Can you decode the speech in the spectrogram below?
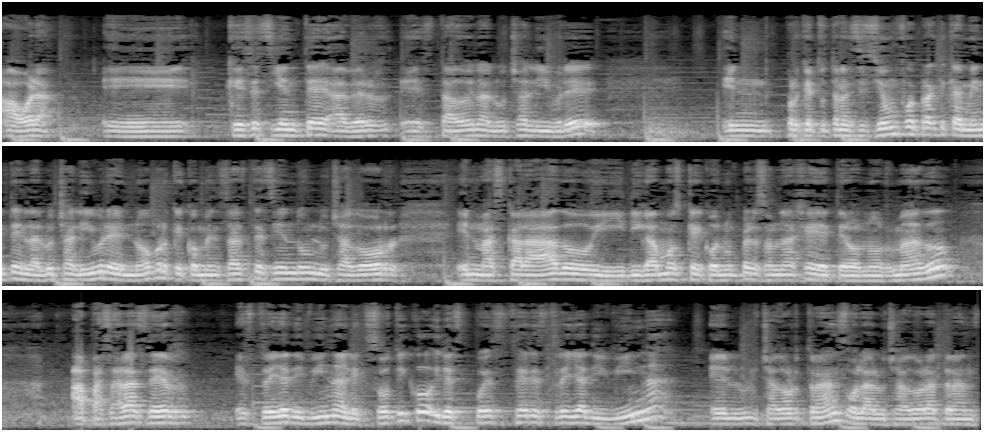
Ahora, eh, ¿qué se siente haber estado en la lucha libre? En, porque tu transición fue prácticamente en la lucha libre, ¿no? Porque comenzaste siendo un luchador enmascarado y digamos que con un personaje heteronormado, a pasar a ser estrella divina el exótico y después ser estrella divina el luchador trans o la luchadora trans.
